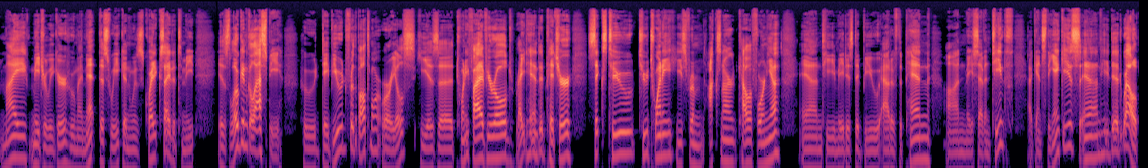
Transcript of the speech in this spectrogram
My major leaguer, whom I met this week and was quite excited to meet, is Logan Gillespie, who debuted for the Baltimore Orioles. He is a 25 year old right handed pitcher, 6'2, 220. He's from Oxnard, California, and he made his debut out of the pen on May 17th against the Yankees, and he did well.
